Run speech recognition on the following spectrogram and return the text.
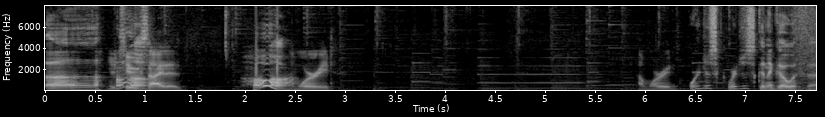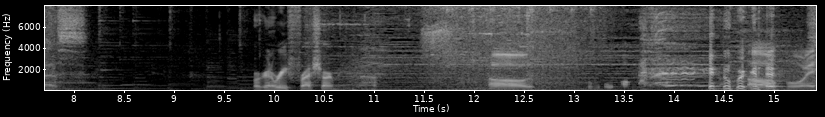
Uh, You're too excited. Huh? I'm worried. I'm worried. We're just we're just gonna go with this. We're gonna refresh our mana. Oh, we're, gonna, oh boy.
